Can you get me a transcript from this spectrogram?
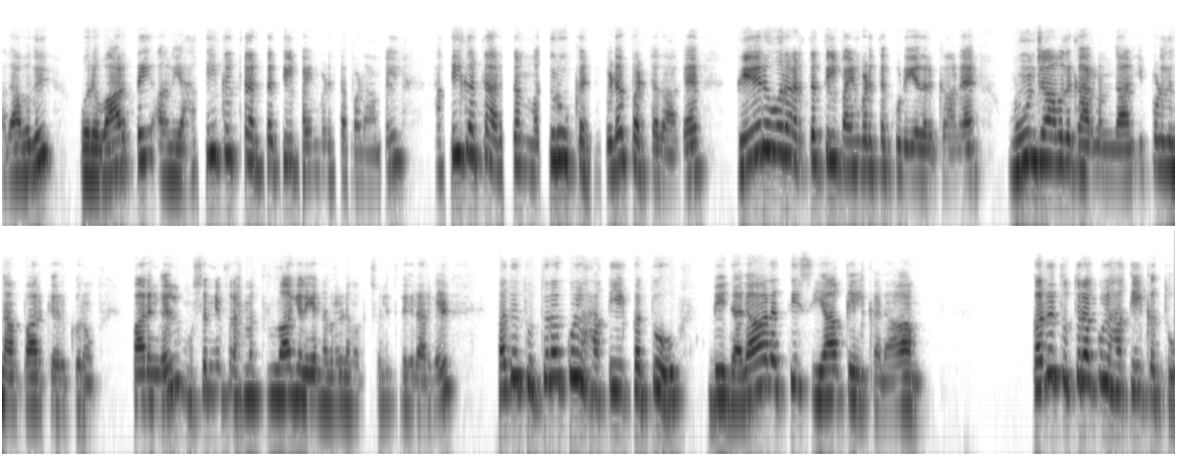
அதாவது ஒரு வார்த்தை அதனுடைய ஹக்கீக்கத்து அர்த்தத்தில் பயன்படுத்தப்படாமல் ஹக்கீக்கத்து அர்த்தம் மத்ரூக்கன் விடப்பட்டதாக வேறு ஒரு அர்த்தத்தில் பயன்படுத்தக்கூடியதற்கான மூன்றாவது காரணம் தான் இப்பொழுது நாம் பார்க்க இருக்கிறோம். பாருங்கள் முசன்னிப் ரஹமத்துல்லாஹ் இளையன் அவர்கள் நமக்கு சொல்லித் தருகிறார்கள் அது துத்துரக்குல் ஹக்கீக்கத்து பி தலாலத்தி சியாக்கில் கலாம். கது துத்துரக்குல் ஹக்கீக்கத்து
